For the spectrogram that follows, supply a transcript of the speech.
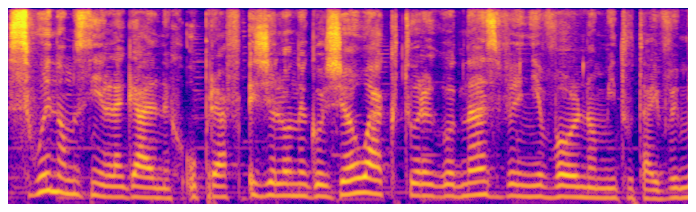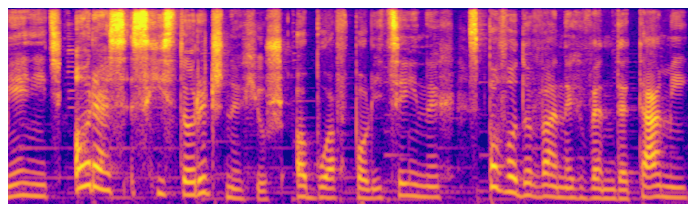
słyną z nielegalnych upraw zielonego zioła, którego nazwy nie wolno mi tutaj wymienić, oraz z historycznych już obław policyjnych spowodowanych wendetami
